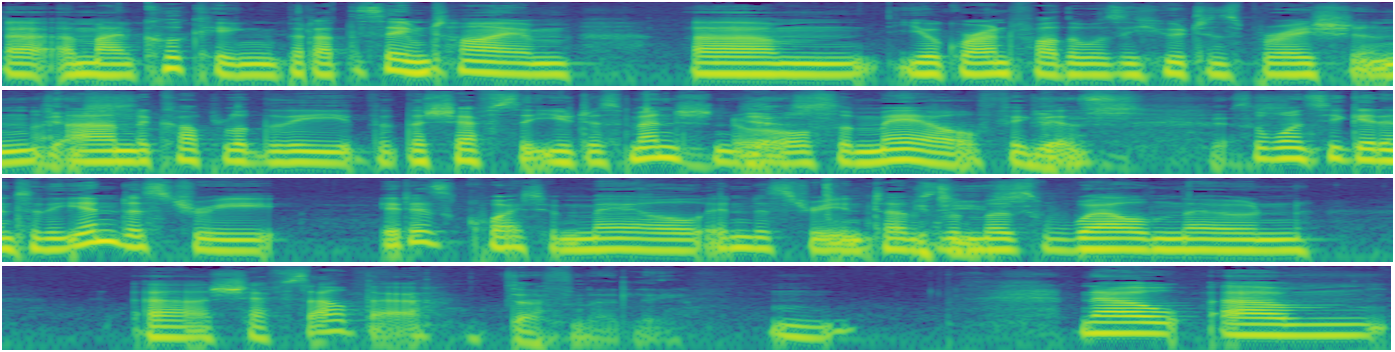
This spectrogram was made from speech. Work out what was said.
uh, a man cooking, but at the same time, um, your grandfather was a huge inspiration, Yes. and a couple of the, the the chefs that you just mentioned are Yes. also male figures. Yes. So once you get into the industry, it is quite a male industry in terms It of the is. most well known uh, chefs out there. Definitely. Now, um,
